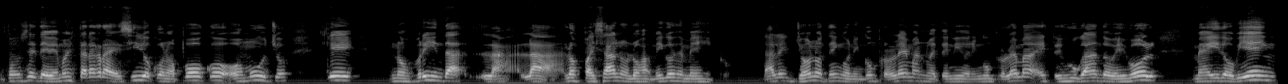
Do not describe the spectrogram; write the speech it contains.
entonces debemos estar agradecidos con lo poco o mucho que nos brinda los paisanos, los amigos de México. ¿Dale? Yo no tengo ningún problema, no he tenido ningún problema, estoy jugando béisbol, me ha ido bien,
